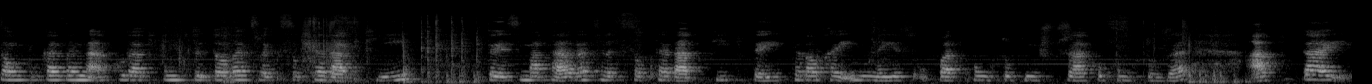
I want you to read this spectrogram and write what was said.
są pokazane akurat punkty do refleksoterapii. To jest mapa refleksoterapii. Tutaj trochę inny jest układ punktów niż przy akupunkturze. A tutaj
